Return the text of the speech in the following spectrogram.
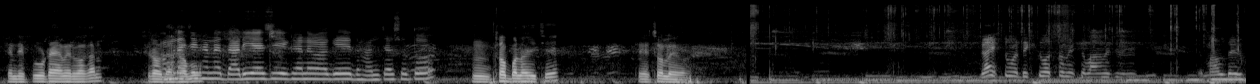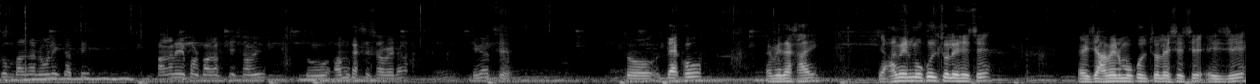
এখান থেকে পুরোটাই আমের বাগান সেটাও দেখাবো। যেখানে দাঁড়িয়ে আছি এখানে আগে ধান চাষ হতো। হুম সব বলা হয়েছে। চলো এবার। গাইস তোমরা দেখতে পাচ্ছ, আমি একটা বাগানে চলে এসেছি। মালদা এরকম বাগান অনেক আছে। বাগানের পর বাগান শেষ হবে। তো আম গাছ শেষ হবে না। ঠিক আছে? তো দেখো, আমি দেখাই। যে আমের মুকুল চলে এসেছে। এই যে আমের মুকুল চলে এসেছে। এই যে,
